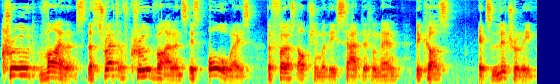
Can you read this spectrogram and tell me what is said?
Crude violence, the threat of crude violence is always the first option with these sad little men because it's literally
